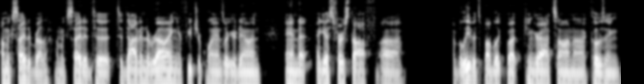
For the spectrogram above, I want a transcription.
I'm excited, brother. I'm excited to to dive into rowing, your future plans, what you're doing, and uh, I guess first off, uh, I believe it's public, but congrats on uh, closing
